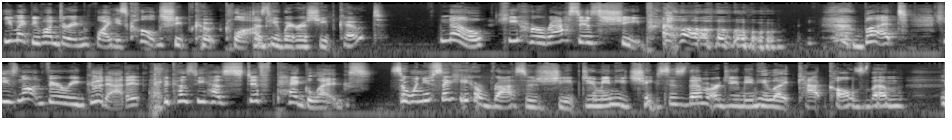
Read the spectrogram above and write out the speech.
You might be wondering why he's called sheepcoat Claude. does he wear a sheep coat? no, he harasses sheep. Oh. but he's not very good at it because he has stiff peg legs. So when you say he harasses sheep, do you mean he chases them or do you mean he like catcalls them?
